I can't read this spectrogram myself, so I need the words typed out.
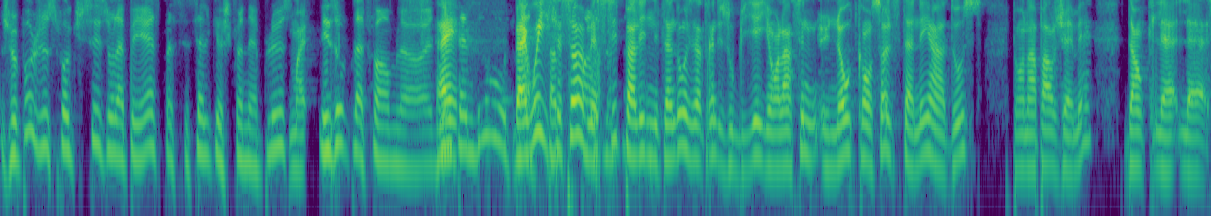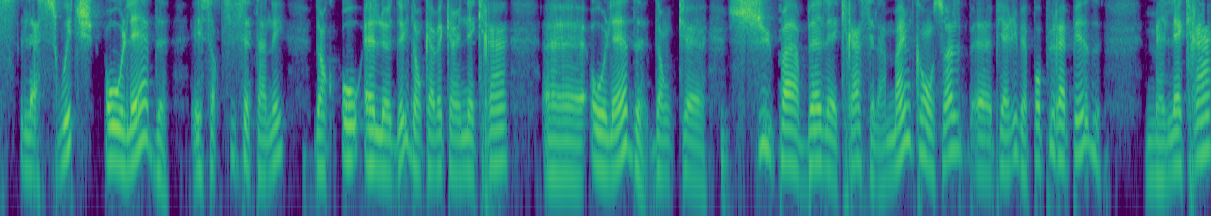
Je ne veux pas juste focuser sur la PS parce que c'est celle que je connais plus. Les autres plateformes, là. Nintendo. Ben oui, c'est ça. Merci de parler de Nintendo. On est en train de les oublier. Ils ont lancé une autre console cette année en douce on n'en parle jamais. Donc, la, Switch OLED est sortie cette année, donc OLED, donc avec un écran euh, OLED, donc euh, super bel écran. C'est la même console, euh, Pierre-Yves n'est pas plus rapide, mais l'écran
